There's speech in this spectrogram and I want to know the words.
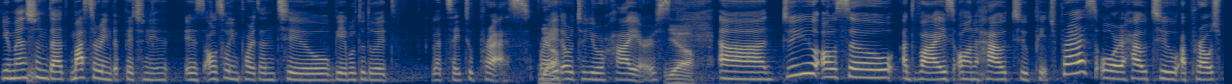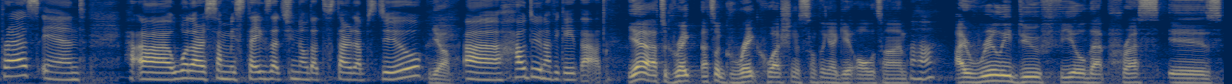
You mentioned that mastering the pitch is also important to be able to do it, let's say, to press, right, Yeah. or to your hires. Yeah. Uh, do you also advise on how to pitch press or how to approach press, and uh, what are some mistakes that you know that startups do? Yeah. Uh, how do you navigate that? Yeah, that's a great that's a great question. It's something I get all the time. I really do feel that press is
